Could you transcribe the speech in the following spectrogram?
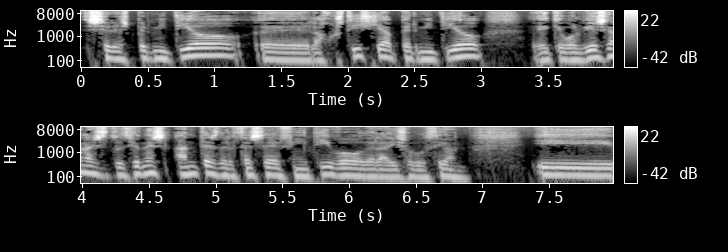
se les permitió, eh, la justicia permitió eh, que volviesen a las instituciones antes del cese definitivo de la disolución. Y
